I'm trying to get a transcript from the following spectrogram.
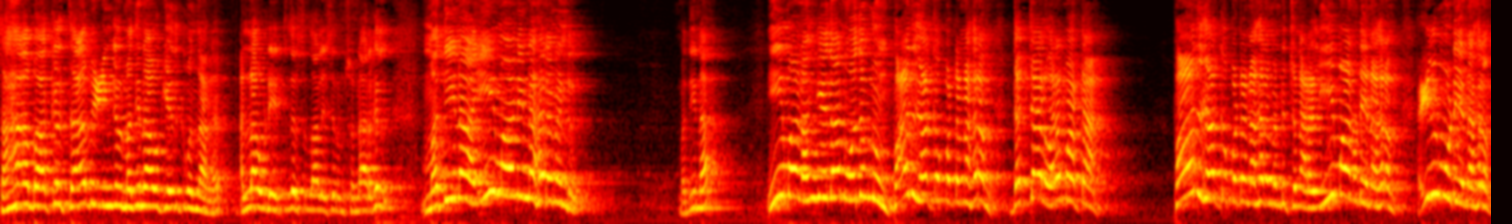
சஹாபாக்கள் தாபிழிங்கள் மதீனாவுக்கு எதுக்கு வந்தாங்க? அல்லாவுடைய திதர் சுல்லாலேஸ்வரம் சொன்னார்கள் மதீனா ஈமானின் நகரம் என்று. மதீனா? ஈமான் அங்கேதான் ஒதுங்கும். பாதுகாக்கப்பட்ட நகரம் தஜ்ஜால் வரமாட்டான். பாதுகாக்கப்பட்ட நகரம் என்று சொன்னார்கள். ஈமானுடைய நகரம் இல்முடைய நகரம்.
